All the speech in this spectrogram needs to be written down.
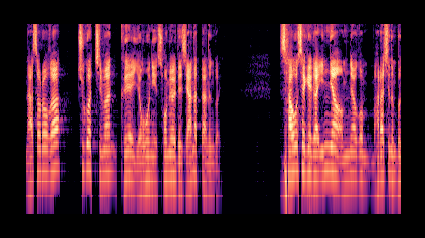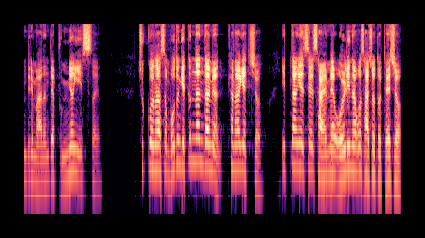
나사로가 죽었지만 그의 영혼이 소멸되지 않았다는 거예요. 사후 세계가 있냐 없냐고 말하시는 분들이 많은데 분명히 있어요. 죽고 나서 모든 게 끝난다면 편하겠죠. 이 땅에서의 삶에 올인하고 사셔도 되죠.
